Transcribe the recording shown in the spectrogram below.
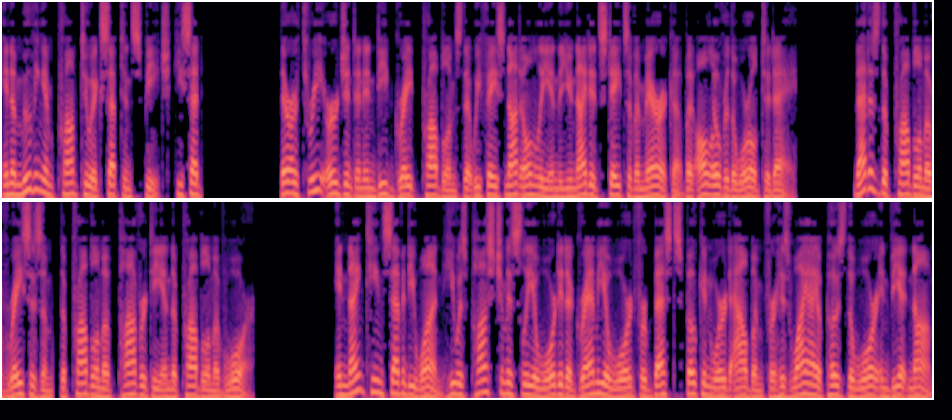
In a moving impromptu acceptance speech, he said, There are three urgent and indeed great problems that we face not only in the United States of America but all over the world today. That is the problem of racism, the problem of poverty and the problem of war. In 1971 he was posthumously awarded a Grammy Award for Best Spoken Word Album for his Why I Oppose the War in Vietnam.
